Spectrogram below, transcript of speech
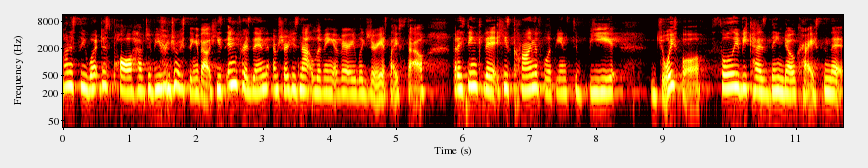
honestly, what does Paul have to be rejoicing about? He's in prison. I'm sure he's not living a very luxurious lifestyle. But I think that he's calling the Philippians to be joyful solely because they know Christ and that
